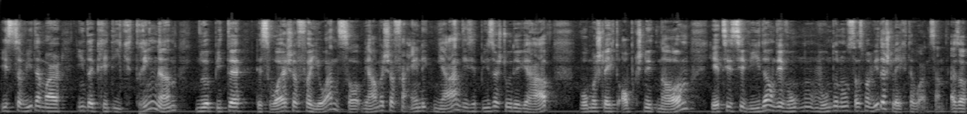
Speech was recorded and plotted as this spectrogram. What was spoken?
ist zwar wieder mal in der Kritik drinnen, nur bitte, das war ja schon vor Jahren so. Wir haben ja schon vor einigen Jahren diese PISA-Studie gehabt, wo wir schlecht abgeschnitten haben. Jetzt ist sie wieder und wir wundern uns, dass wir wieder schlechter geworden sind. Also,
